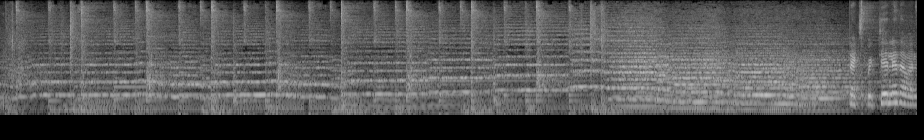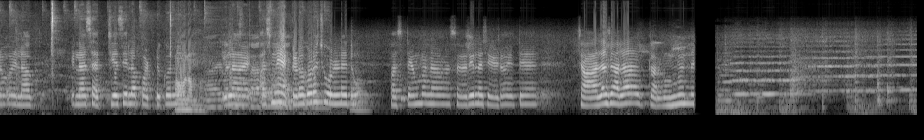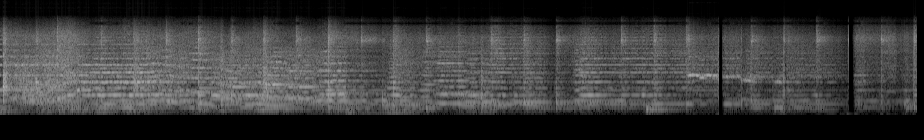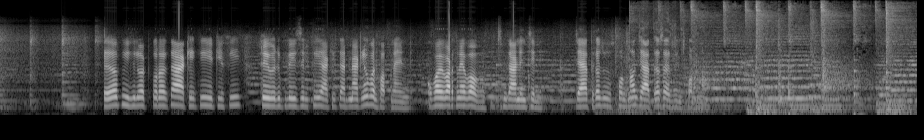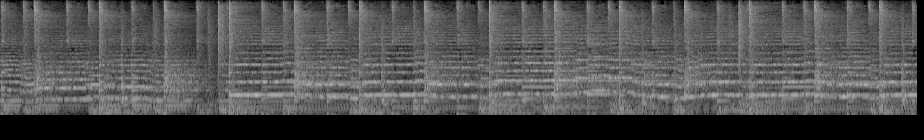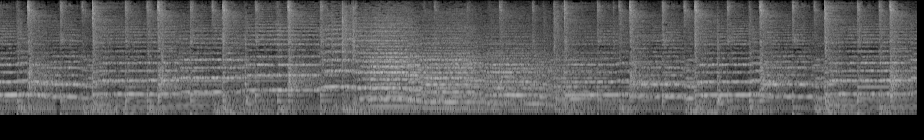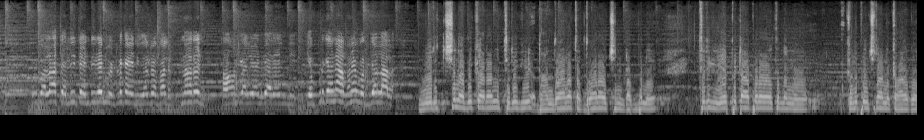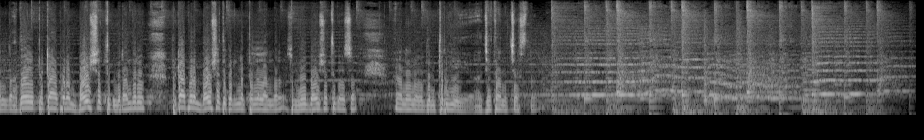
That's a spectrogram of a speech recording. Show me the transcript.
ఎక్స్పెక్ట్ చేయలేదు ఎవరు ఇలా ఇలా సెర్చ్ చేసి ఇలా పట్టుకుని ఇలా అసలు ఎక్కడ కూడా చూడలేదు. ఫస్ట్ టైం మన సార్ ఇలా చేయడం అయితే చాలా చాలా గర్వంగా ఉంది. ఏదో ఫీజులు కట్టుకోరాక వాటికి వీటికి ప్రైవేట్ ప్లేసులకి వాటికి అన్నిటికి పనిపోతున్నాయండి. ఉపయోగపడుతున్నాయి బాబు. ఇచ్చిన నుంచి జాగ్రత్తగా చూసుకుంటున్నాం జాగ్రత్తగా చదివించుకుంటున్నాం. ఇప్పుడు ఆ తల్లి తండ్రి గారి బిడ్డలకి ఐదు వేల రూపాయలు ఇస్తున్నారండి. పవన్ కళ్యాణ్ గారండి. ఎప్పటికైనా అతనే వద్దెళ్ళాలి మీరు ఇచ్చిన అధికారాన్ని తిరిగి దాని ద్వారా తద్వారా వచ్చిన డబ్బుని తిరిగి ఏ పిఠాపురం అయితే నన్ను గెలిపించడానికి కారణమైందో అదే పిఠాపురం భవిష్యత్తుకు మీరందరూ పిఠాపురం భవిష్యత్తు ఇక్కడ ఉన్న పిల్లలందరూ సో మీ భవిష్యత్తు కోసం నేను దీన్ని తిరిగి ఆ జీతాన్ని ఇచ్చేస్తాను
